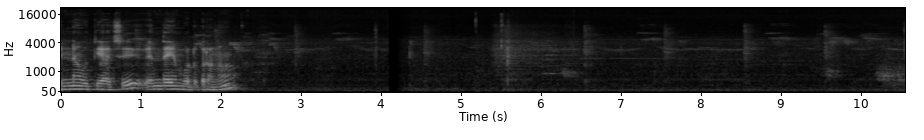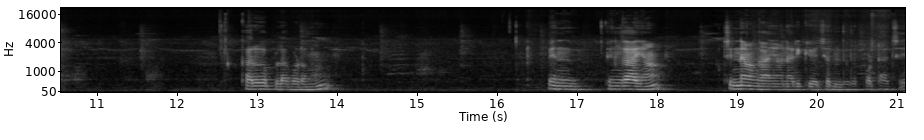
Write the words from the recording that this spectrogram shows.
எண்ணெய் ஊற்றியாச்சு வெந்தயம் போட்டுக்கிறணும். கருவேப்பிலை போடணும். வெந் வெங்காயம் சின்ன வெங்காயம் நறுக்கி வச்சுருந்தது போட்டாச்சு.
